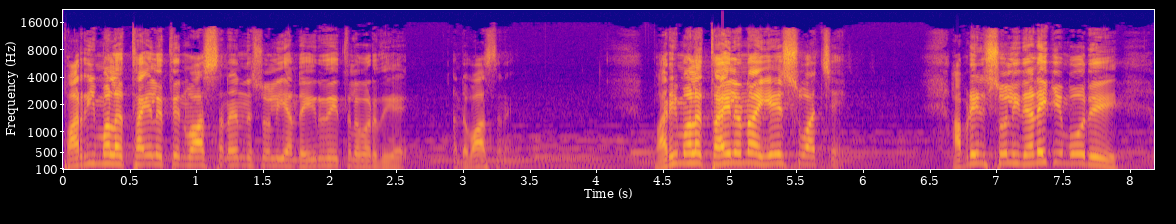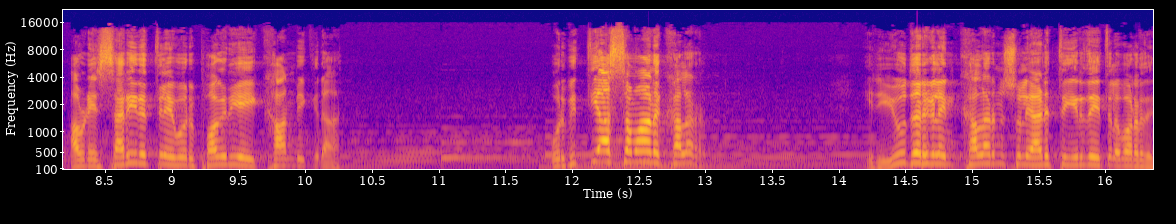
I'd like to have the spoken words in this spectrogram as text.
பரிமள தைலத்தின் வாசனைன்னு சொல்லி அந்த இருதயத்தில் வருது அந்த வாசனை. பரிமள தைலம்னா இயேசுவாச்சே அப்படின்னு சொல்லி நினைக்கும் போது அவருடைய சரீரத்திலே ஒரு பகுதியை காண்பிக்கிறான் ஒரு வித்தியாசமான கலர். இது யூதர்களின் கலர்னு சொல்லி அடுத்த இருதயத்தில் வருது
